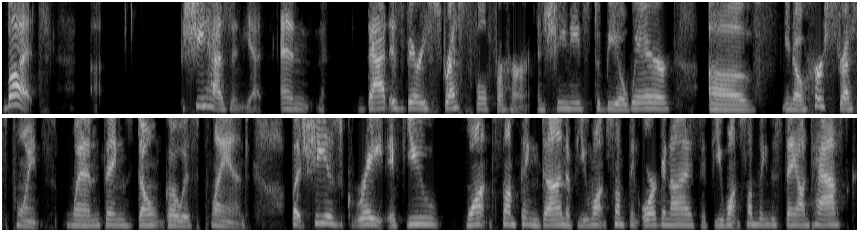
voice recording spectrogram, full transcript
But uh, she hasn't yet. And that is very stressful for her and she needs to be aware of you know her stress points when things don't go as planned. But she is great. If you want something done if you want something organized if you want something to stay on task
